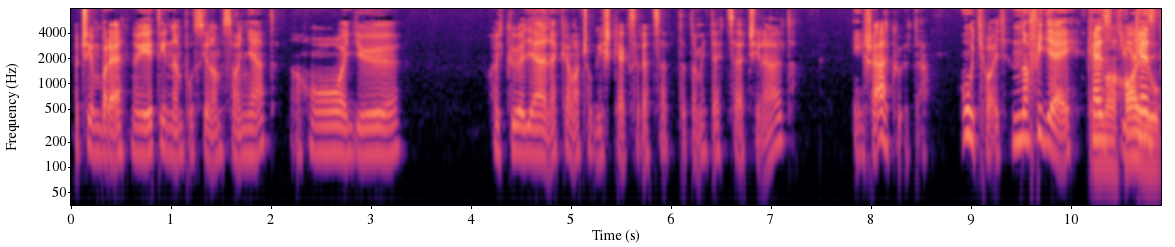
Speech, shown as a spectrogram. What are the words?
a Csim barátnőjét, innen puszilom Szonyát, hogy, ő- hogy küldje el nekem a csokis keks receptet, amit egyszer csinált, és elküldte. Úgyhogy, na figyelj, kezdjük. Na, kezd,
